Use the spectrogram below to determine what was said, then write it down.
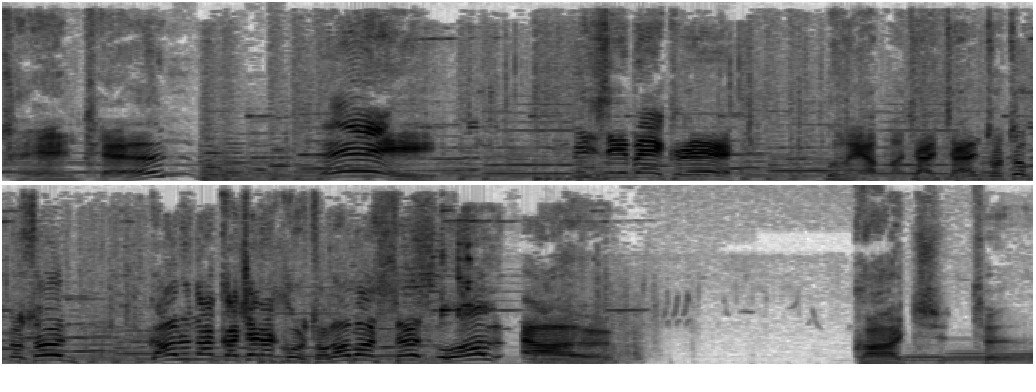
Tenten? Hey! Bizi bekle. Bunu yapma Tenten tutuklusun. Kanundan kaçarak kurtulamazsın. Ulan! Aa! Kaçtı.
